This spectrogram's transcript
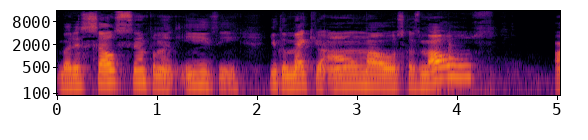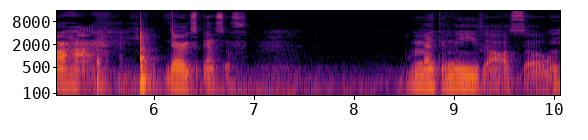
But it's so simple and easy. You can make your own molds because molds are high. They're expensive. I'm making these also.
